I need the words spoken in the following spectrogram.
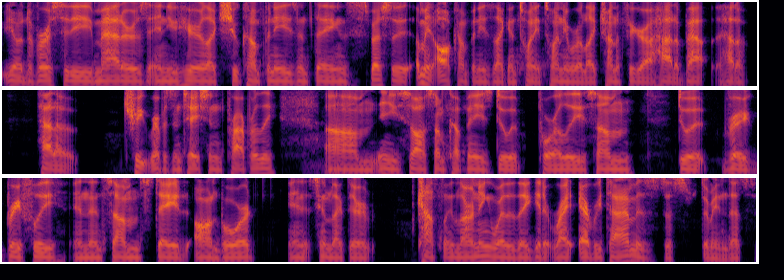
you know diversity matters, and you hear like shoe companies and things, especially I mean all companies like in 2020 were like trying to figure out how to ba- how to how to treat representation properly, um, and you saw some companies do it poorly, some do it very briefly, and then some stayed on board. And it seemed like they're constantly learning. Whether they get it right every time is just, I mean, that's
